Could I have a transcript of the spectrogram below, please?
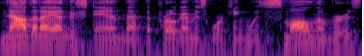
now that I understand that the program is working with small numbers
